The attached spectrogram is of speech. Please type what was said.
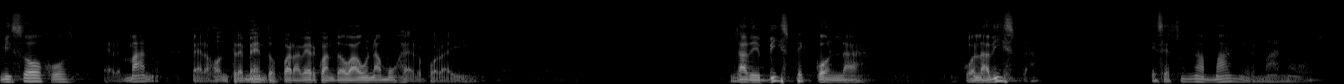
mis ojos, hermano, pero son tremendos para ver cuando va una mujer por ahí. La desviste con la, con la vista. Ese es un amán, hermanos.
